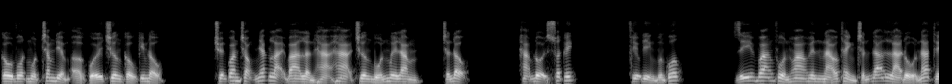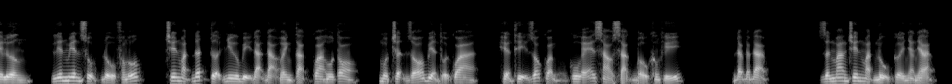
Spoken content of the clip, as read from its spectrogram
Cầu vượt một trăm điểm ở cuối chương cầu kim đầu. Chuyện quan trọng nhắc lại ba lần hạ hạ chương bốn mươi lăm, chấn động. Hạm đội xuất kích. Phiệu đỉnh vương quốc. Dĩ vang phồn hoa huyên náo thành trấn đã là đổ nát thế lương, liên miên sụp đổ phong ốc trên mặt đất tựa như bị đạn đạo hoành tạc qua hố to một trận gió biển thổi qua hiển thị gió quặng cu é xào sạc bầu không khí. Đạp đạp đạp. Dần mang trên mặt nụ cười nhàn nhạt, nhạt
